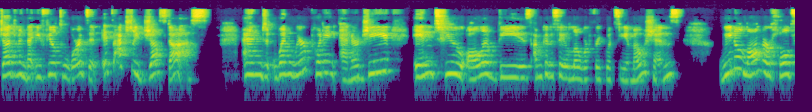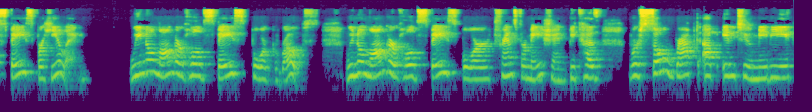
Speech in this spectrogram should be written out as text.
judgment that you feel towards it. It's actually just us. And when we're putting energy into all of these, I'm going to say lower frequency emotions, we no longer hold space for healing. We no longer hold space for growth. We no longer hold space for transformation because we're so wrapped up into maybe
